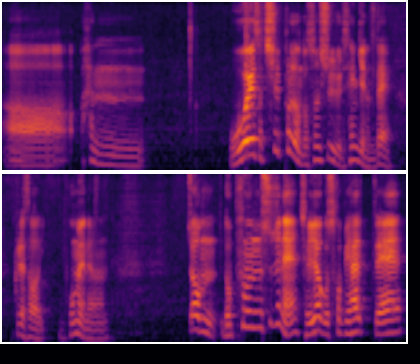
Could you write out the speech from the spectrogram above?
어, 한 5에서 7% 정도 손실률이 생기는데 그래서 보면은 좀 높은 수준의 전력을 소비할 때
